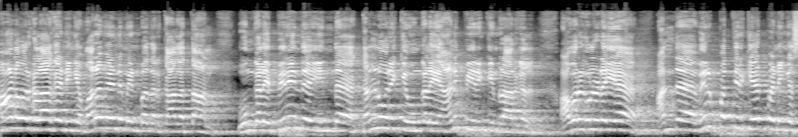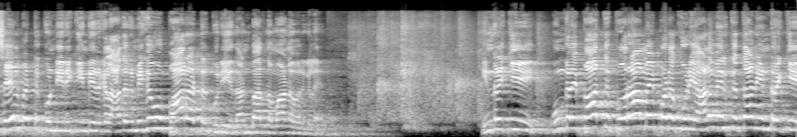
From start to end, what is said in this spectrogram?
மாணவர்களாக நீங்கள் வர வேண்டும் என்பதற்காகத்தான் உங்களை பிரிந்து இந்த கல்லூரிக்கு உங்களை அனுப்பி இருக்கின்றார்கள் அவர்களுடைய அந்த விருப்பத்திற்கேற்ப நீங்கள் செயல்பட்டு கொண்டிருக்கின்றீர்கள். அதற்கு மிகவும் பாராட்டுக்குரியது அன்பார்ந்த மாணவர்களே. இன்றைக்கு உங்களை பார்த்து பொறாமைப்படக்கூடிய அளவிற்கு தான் இன்றைக்கு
